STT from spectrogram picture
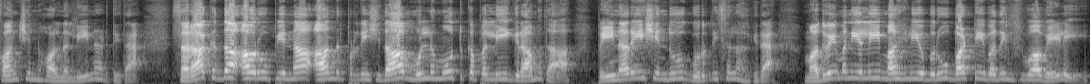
ಫಂಕ್ಷನ್ ಹಾಲ್ನಲ್ಲಿ ನಡೆದಿದೆ. ಸರಾಕದ್ದ ಆರೋಪಿಯನ್ನ ಆಂಧ್ರಪ್ರದೇಶದ ಮುಲ್ಲಮೋತುಕಪಲ್ಲಿ ಗ್ರಾಮದ ಪಿ ನರೇಶ್ ಎಂದು ಗುರುತಿಸಲಾಗಿದೆ. ಮದುವೆ ಮನೆಯಲ್ಲಿ ಮಹಿಳೆಯೊಬ್ಬರು ಬಟ್ಟೆ ಬದಲಿಸುವ ವೇಳೆ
